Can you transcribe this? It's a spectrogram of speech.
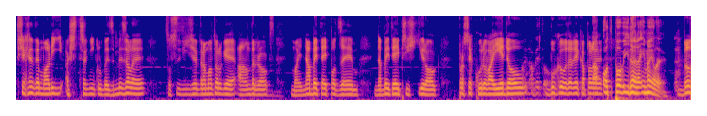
všechny ty malý až střední kluby zmizely, co se týče dramaturgie a Underdogs, mají nabitý podzim, nabitý příští rok, prostě kurva jedou, bukují tady A kapely. odpovídá na e-maily. Byl,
